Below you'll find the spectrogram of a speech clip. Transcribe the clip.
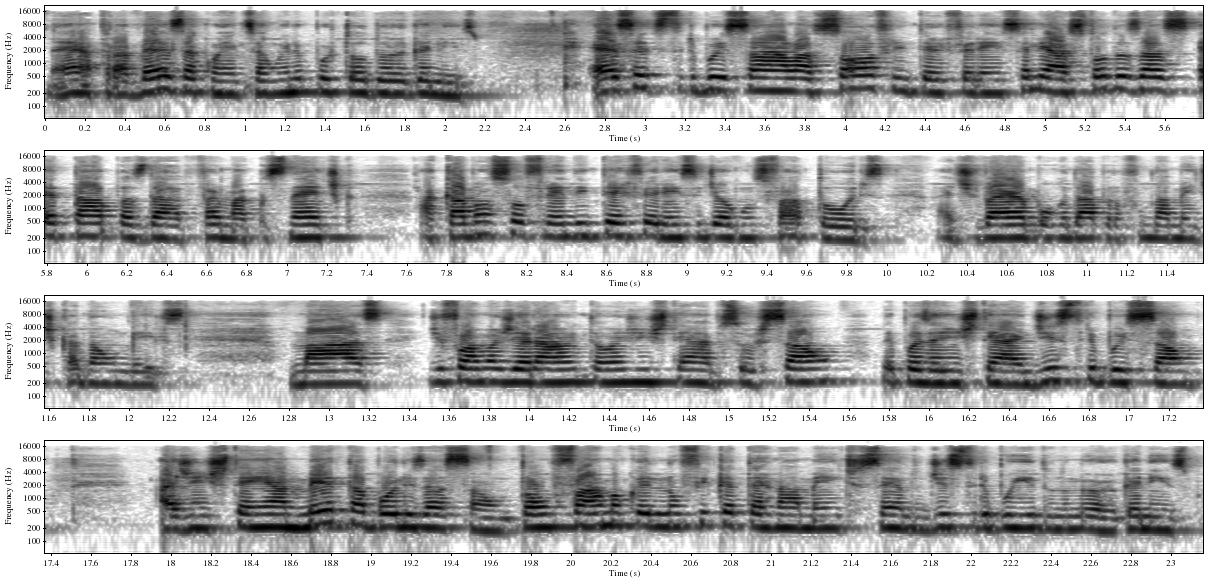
né, através da corrente sanguínea por todo o organismo. Essa distribuição ela sofre interferência, aliás, todas as etapas da farmacocinética acabam sofrendo interferência de alguns fatores. A gente vai abordar profundamente cada um deles. Mas, de forma geral, então a gente tem a absorção, depois a gente tem a distribuição, a gente tem a metabolização. Então, o fármaco ele não fica eternamente sendo distribuído no meu organismo.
